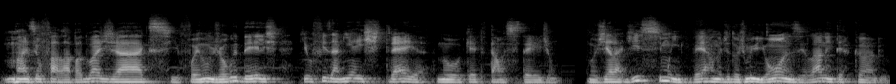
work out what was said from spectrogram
Mas eu falava do Ajax, e foi num jogo deles que eu fiz a minha estreia no Cape Town Stadium. No geladíssimo inverno de 2011, lá no intercâmbio,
